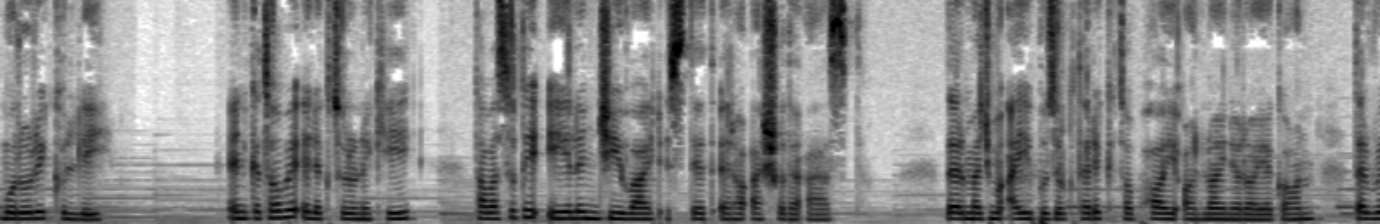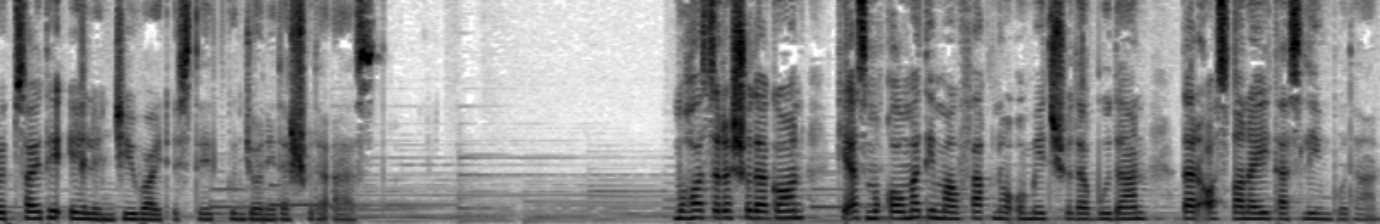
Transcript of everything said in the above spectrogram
مرور کلی. این کتاب الکترونیکی توسط ایلن جی وایت استیت ارائه شده است. در مجموعه بزرگتر کتاب های آنلاین رایگان در وبسایت ایلن جی وایت استیت گنجانیده شده است. محاصره شدگان که از مقاومت موفق ناامید شده بودند در آستانه تسلیم بودند.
